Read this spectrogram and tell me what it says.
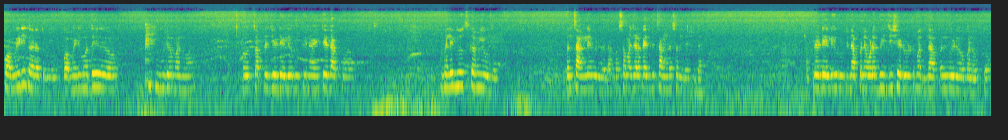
कॉमेडी करा तुम्ही. कॉमेडीमध्ये व्हिडिओ बनवा. रोजचं आपले जे डेली रुटीन आहे ते दाखवा. भले व्ह्यूज कमी येऊ दे पण चांगले व्हिडिओ दाखवा. समाजाला काहीतरी चांगला संदेश द्या. आपलं डेली रुटीन आपण एवढं बिझी शेड्यूलमधनं आपण व्हिडिओ बनवतो.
